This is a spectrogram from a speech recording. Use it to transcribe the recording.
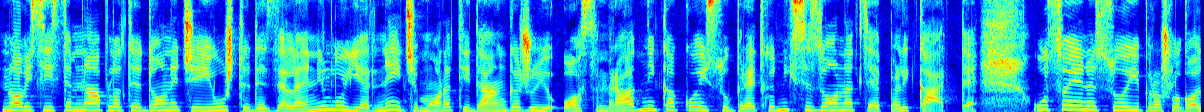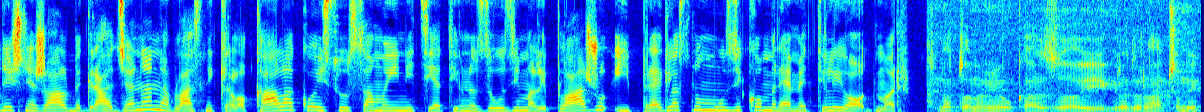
Novi sistem naplate doneće i uštede zelenilu, jer neće morati da angažuju osam radnika koji su prethodnih sezona cepali karte. Usvojene su i prošlogodišnje žalbe građana na vlasnike lokala koji su samo inicijativno zauzimali plažu i preglasnom muzikom remetili odmor. Na to nam je ukazao i gradonačelnik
